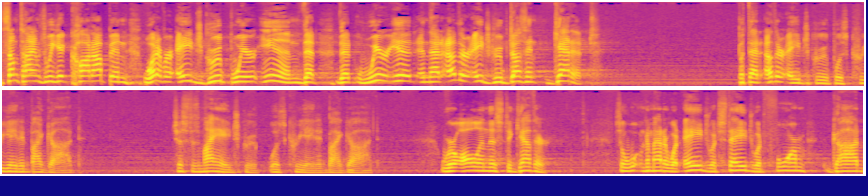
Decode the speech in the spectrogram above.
sometimes we get caught up in whatever age group we're in that, that we're it and that other age group doesn't get it. But that other age group was created by God, just as my age group was created by God. We're all in this together. So, no matter what age, what stage, what form, God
